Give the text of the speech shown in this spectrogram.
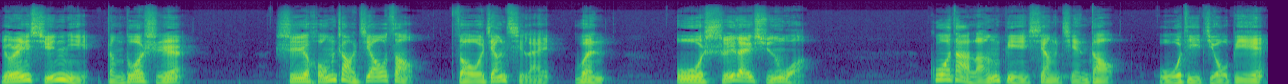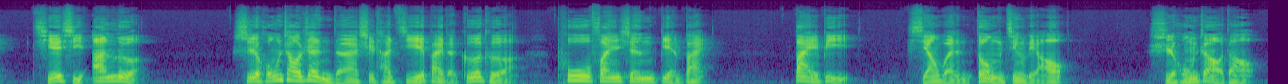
有人寻你，等多时。”史弘照焦躁，走将起来。问：“吾谁来寻我？”郭大郎便向前道：“吾弟久别，且喜安乐。”史弘照认的是他结拜的哥哥，扑翻身便拜，拜毕，相问动静了。史弘照道：“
